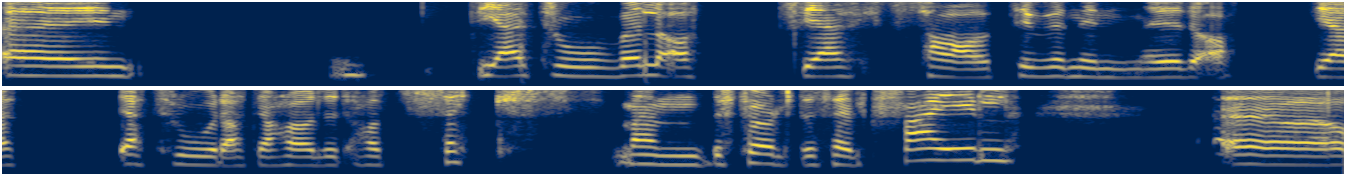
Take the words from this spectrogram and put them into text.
uh, jeg tror vel at jeg sa til venninner at jeg, jeg, tror at jeg har hatt sex, men det føltes helt feil. Uh,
